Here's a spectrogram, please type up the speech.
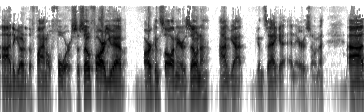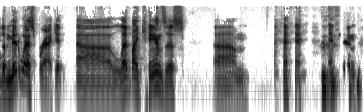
uh, to go to the Final Four. So, so far, you have Arkansas and Arizona. I've got Gonzaga and Arizona. Uh, the Midwest bracket, uh, led by Kansas, um, and then,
